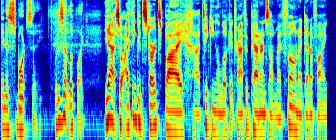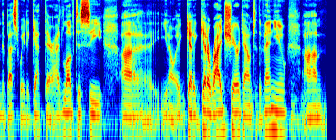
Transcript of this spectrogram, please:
in a smart city. What does that look like? Yeah, so I think it starts by uh, taking a look at traffic patterns on my phone, identifying the best way to get there. I'd love to see, uh, you know, get a get a ride share down to the venue. Mm-hmm. Um,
